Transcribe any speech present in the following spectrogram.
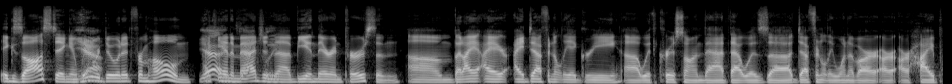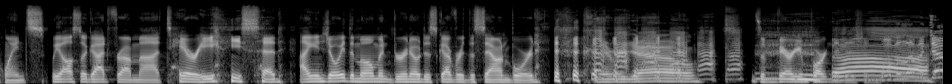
exhausting, and we were doing it from home. Yeah, I can't imagine uh, being there in person. Um, but I, I I definitely agree uh, with Chris on that. That was uh, definitely one of our, our our high points. We also got from uh, Terry. He said, "I enjoyed the moment Bruno discovered the soundboard." There we go. it's a very important addition.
